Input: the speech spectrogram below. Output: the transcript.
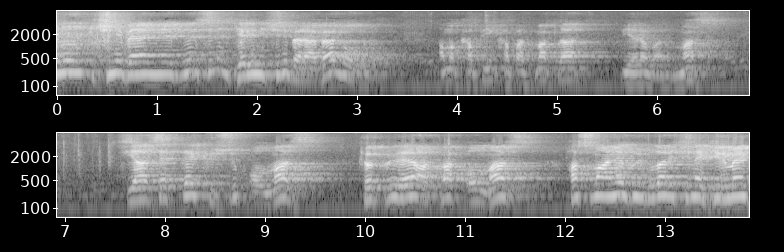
bunun içini beğenmeyebilirsiniz, gelin içini beraber doldurun. Ama kapıyı kapatmakla bir yere varılmaz. Siyasette küslük olmaz, köprülere atmak olmaz, hasmane duygular içine girmek,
